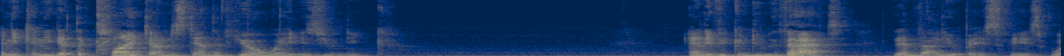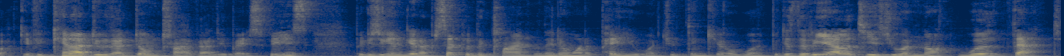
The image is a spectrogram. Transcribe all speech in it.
and you can get the client to understand that your way is unique? And if you can do that, then value based fees work. If you cannot do that, don't try value based fees because you're going to get upset with the client when they don't want to pay you what you think you're worth. Because the reality is you are not worth that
